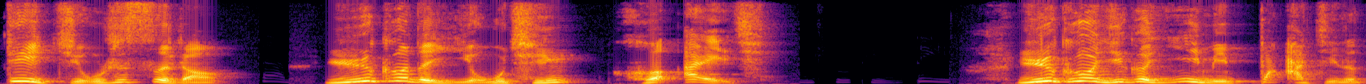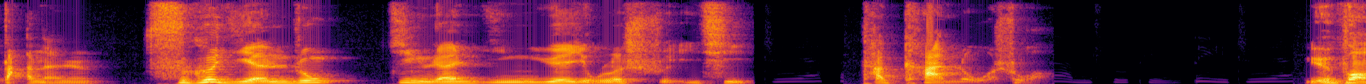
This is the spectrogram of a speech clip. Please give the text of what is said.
第九十四章，于哥的友情和爱情。于哥一个一米八几的大男人，此刻眼中竟然隐约有了水汽。他看着我说：“云峰，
